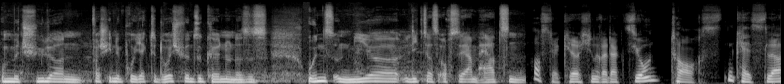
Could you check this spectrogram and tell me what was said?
um mit Schülern verschiedene Projekte durchführen zu können. Und das ist uns und mir liegt das auch sehr am Herzen. Aus der Kirchenredaktion Torsten Kessler.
